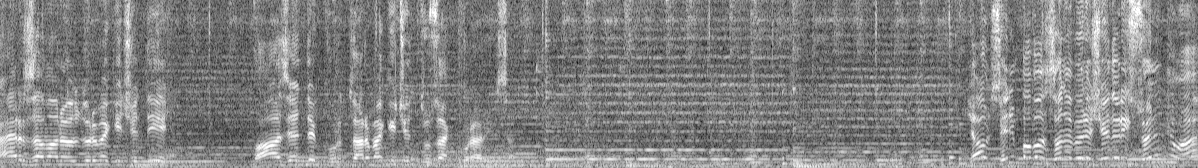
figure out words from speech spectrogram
Her zaman öldürmek için değil, bazen de kurtarmak için tuzak kurar insan. Ya senin baban sana böyle şeyleri hiç söylemiyor mu ha?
